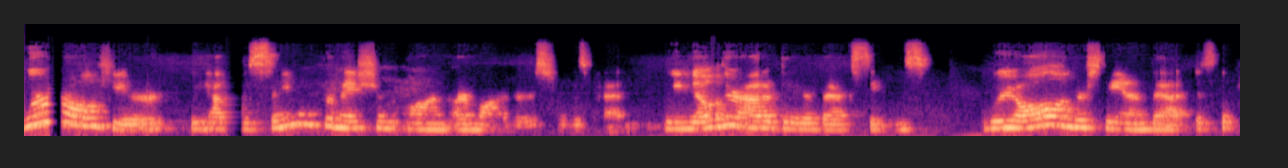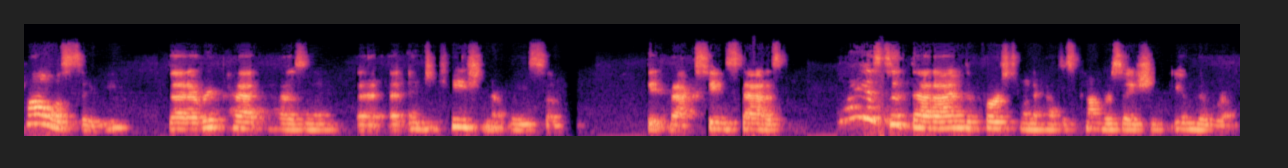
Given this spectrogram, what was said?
We're all here. We have the same information on our monitors for this pet. We know they're out of date vaccines. We all understand that it's the policy that every pet has an, an education, at least, of the vaccine status. Why is it that I'm the first one to have this conversation in the room?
